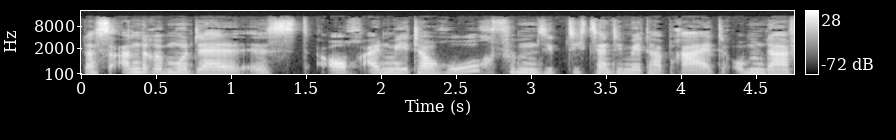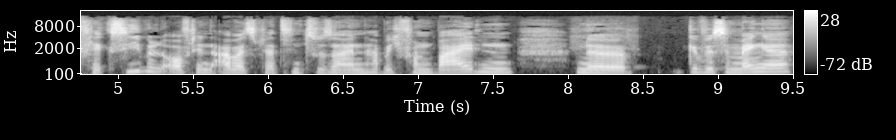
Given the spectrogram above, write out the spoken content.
Das andere Modell ist auch ein Meter hoch, 75 Zentimeter breit. Um da flexibel auf den Arbeitsplätzen zu sein, habe ich von beiden eine gewisse Menge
